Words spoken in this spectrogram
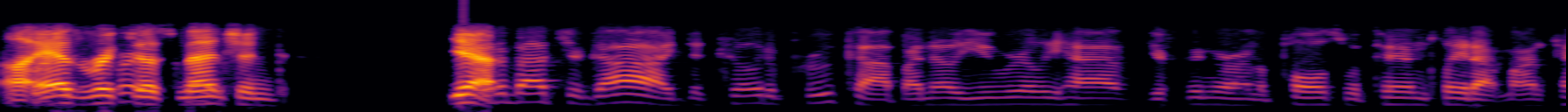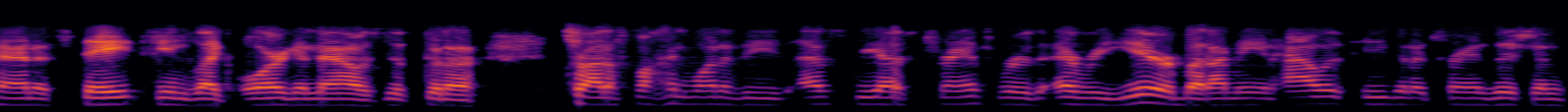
uh, Chris, as Rick Chris, just mentioned. Yeah. What about your guy, Dakota Prukop? I know you really have your finger on the pulse with him. Played at Montana State. Seems like Oregon now is just gonna try to find one of these FCS transfers every year. But I mean, how is he going to transition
